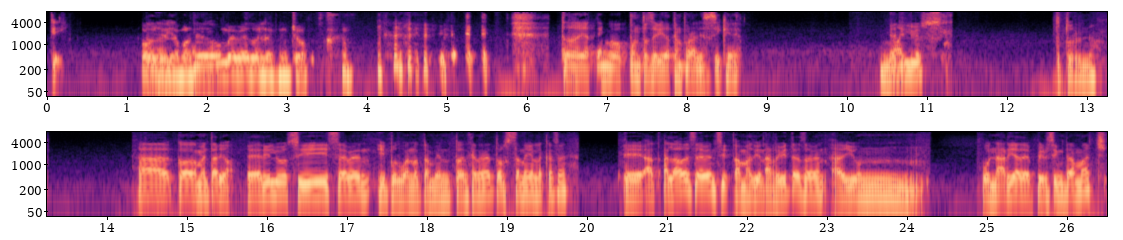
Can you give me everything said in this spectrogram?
Ok. Oye, Todavía la mordida de un bebé duele mucho. Todavía tengo puntos de vida temporales, así que. No hay. Tu turno. Ah, comentario. Erilius y Seven, y pues bueno, también todo en general, todos están ahí en la casa. Eh, a- al lado de Seven, sí, ah, más bien, arribita de Seven, hay un un área de piercing damage.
